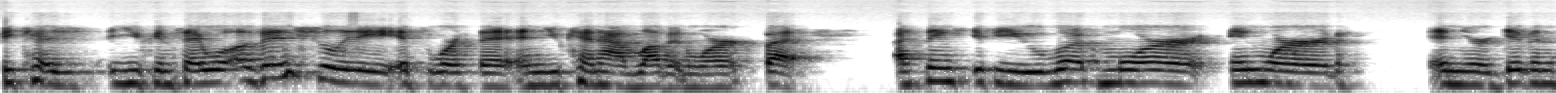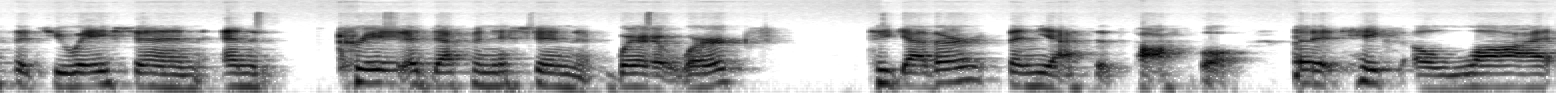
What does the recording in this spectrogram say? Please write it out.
because you can say, well, eventually it's worth it and you can have love and work. But I think if you look more inward in your given situation and create a definition where it works together, then yes, it's possible. But it takes a lot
